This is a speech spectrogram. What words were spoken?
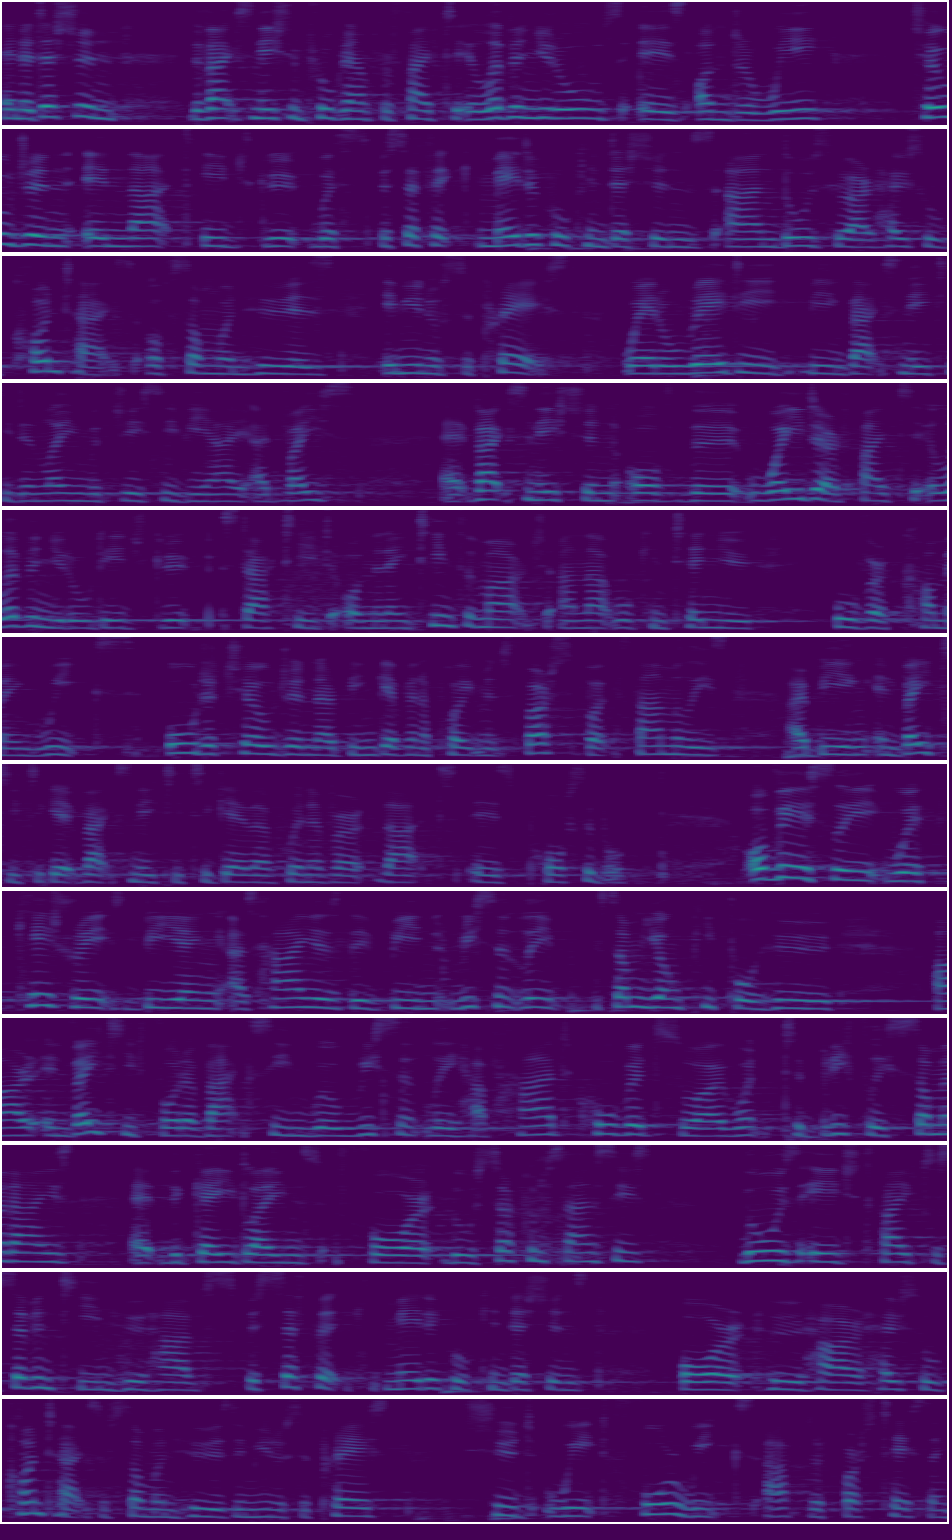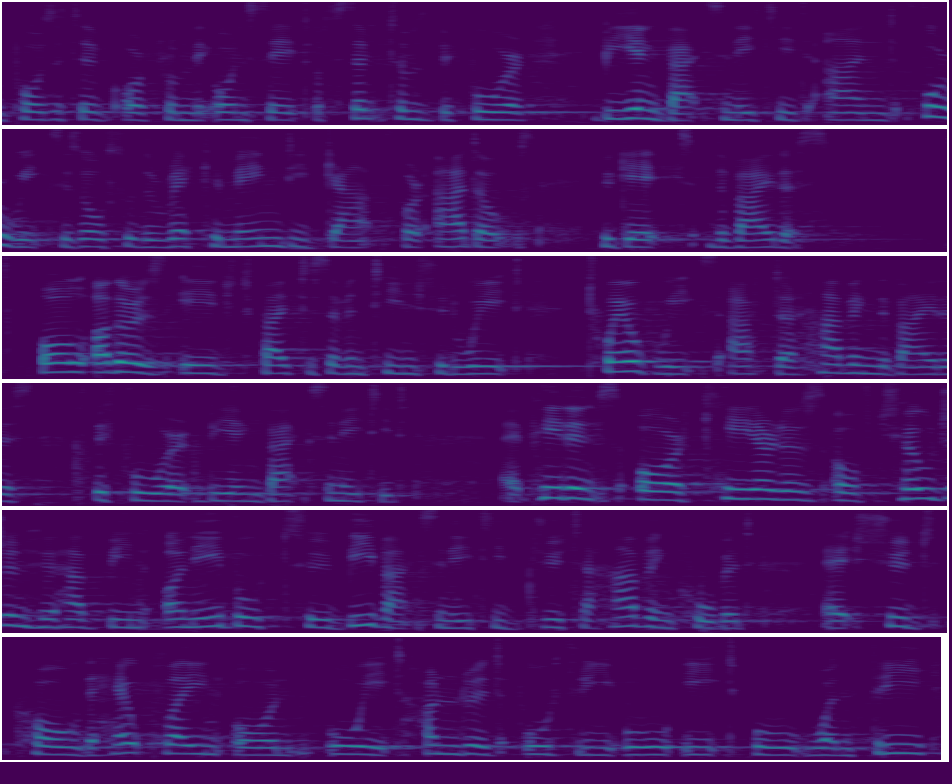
In addition, the vaccination programme for 5 to 11-year-olds is underway. Children in that age group with specific medical conditions and those who are household contacts of someone who is immunosuppressed were already being vaccinated in line with JCVI advice. Uh, vaccination of the wider 5 to 11-year-old age group started on the 19th of March and that will continue over coming weeks. Older children are being given appointments first, but families are being invited to get vaccinated together whenever that is possible. Obviously, with case rates being as high as they've been recently, some young people who are invited for a vaccine will recently have had COVID, so I want to briefly summarise uh, the guidelines for those circumstances. Those aged 5 to 17 who have specific medical conditions or who are household contacts of someone who is immunosuppressed should wait four weeks after first testing positive or from the onset of symptoms before being vaccinated and four weeks is also the recommended gap for adults who get the virus. All others aged 5 to 17 should wait 12 weeks after having the virus before being vaccinated. Uh, parents or carers of children who have been unable to be vaccinated due to having COVID uh, should call the helpline on 0800 030 8013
